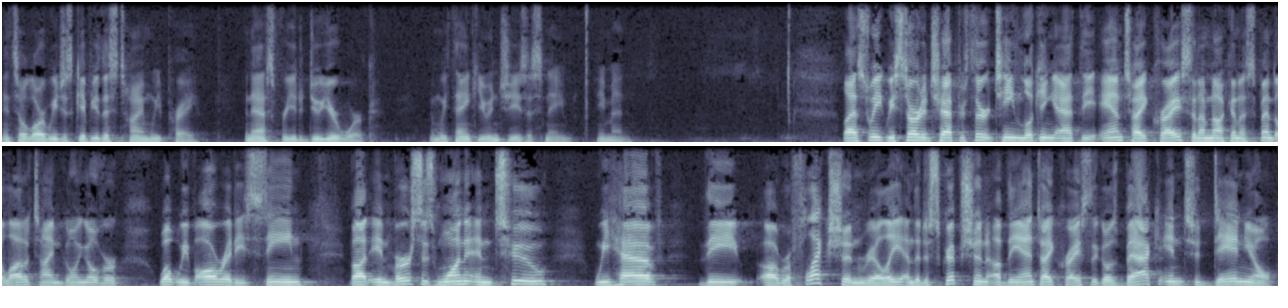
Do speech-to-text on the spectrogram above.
And so, Lord, we just give you this time, we pray, and ask for you to do your work. And we thank you in Jesus' name. Amen. Last week we started chapter 13 looking at the Antichrist, and I'm not going to spend a lot of time going over what we've already seen. But in verses 1 and 2, we have the uh, reflection, really, and the description of the Antichrist that goes back into Daniel.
